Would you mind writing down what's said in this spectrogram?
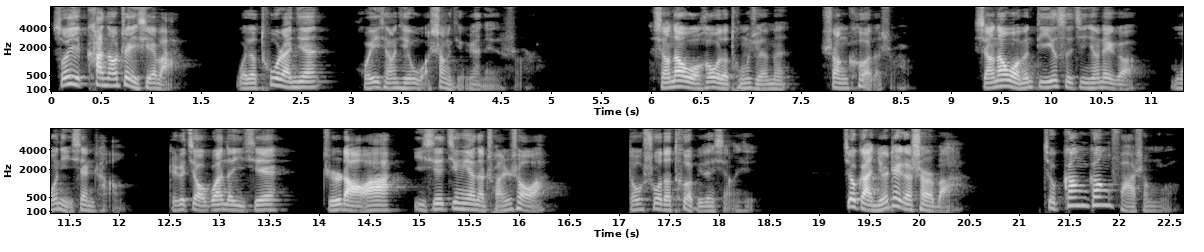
所以看到这些吧，我就突然间回想起我上警院那个时候了，想到我和我的同学们上课的时候，想到我们第一次进行这个模拟现场，这个教官的一些。指导啊，一些经验的传授啊，都说的特别的详细，就感觉这个事儿吧，就刚刚发生过。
